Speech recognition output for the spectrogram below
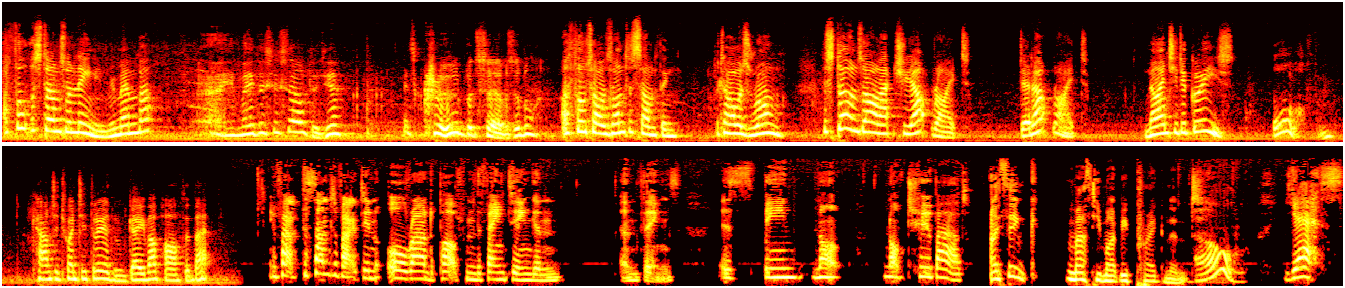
I thought the stones were leaning, remember? Uh, you made this yourself, did you? It's crude but serviceable. I thought I was onto something, but I was wrong. The stones are actually upright. Dead upright. 90 degrees. All of them? Counted 23 of them, gave up after that. In fact, the standard of acting all round, apart from the fainting and and things, has been not not too bad. I think Matthew might be pregnant. Oh, yes,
